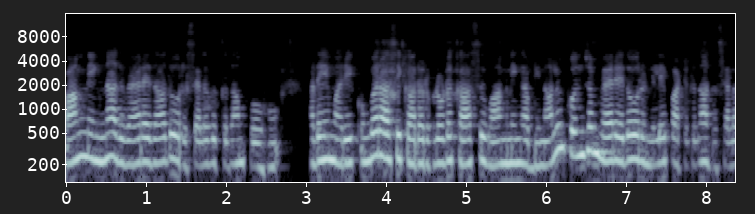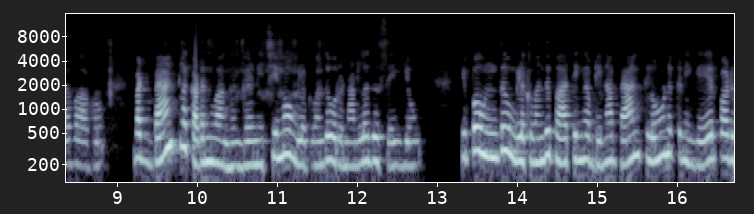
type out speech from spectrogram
வாங்குனீங்கன்னா, அது வேற ஏதாவது ஒரு செலவுக்கு தான் போகும். அதே மாதிரி கும்பராசிக்காரர்களோட காசு வாங்குனீங்க அப்படின்னாலும், கொஞ்சம் வேற ஏதோ ஒரு நிலைப்பாட்டுக்கு தான் அது செலவாகும். பட் பேங்க்ல கடன் வாங்குங்க. நிச்சயமா உங்களுக்கு வந்து ஒரு நல்லது செய்யும். இப்போ வந்து உங்களுக்கு வந்து பார்த்தீங்க அப்படின்னா, பேங்க் லோனுக்கு நீங்க ஏற்பாடு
